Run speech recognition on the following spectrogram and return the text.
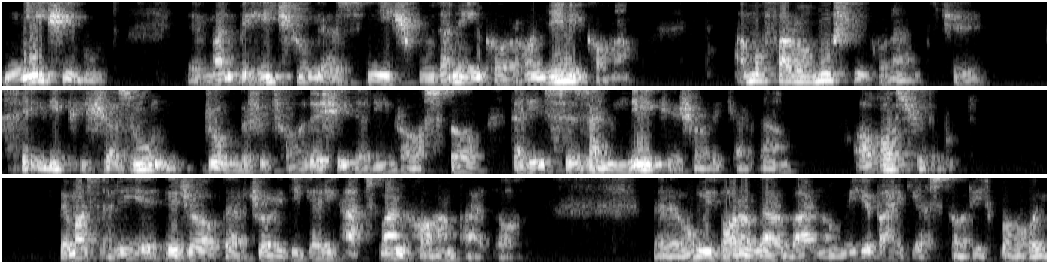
نیکی بود. من به هیچ روی از نیک بودن این کارها نمیکاهم اما فراموش می‌کنند که خیلی پیش از اون جنبش و چالشی در این راستا در این سه زمینه که اشاره کردم آغاز شده بود. به مسئله هجاب در جای دیگری حتما خواهم پرداخت. امیدوارم در برنامه برگی از تاریخ با آقای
